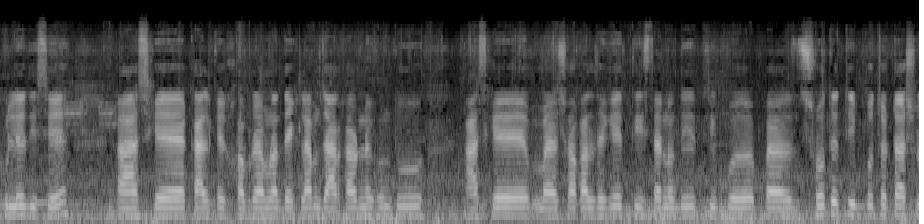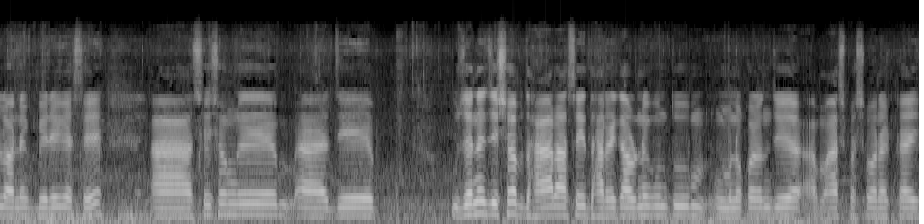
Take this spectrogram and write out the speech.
খুলে দিছে আজকে কালকের খবরে আমরা দেখলাম, যার কারণে কিন্তু আজকে সকাল থেকে তিস্তা নদীর তীব্র স্রোতের তীব্রতাটা আসলে অনেক বেড়ে গেছে। সেই সঙ্গে যে উজানে যেসব ধার আছে ধারের কারণে কিন্তু মনে করেন যে আশপাশে অনেকটাই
